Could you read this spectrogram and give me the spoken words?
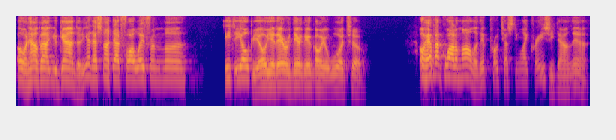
Oh, and how about Uganda? Yeah, that's not that far away from uh, Ethiopia. Oh, yeah, they're they're they're going to war too. Oh, how about Guatemala? They're protesting like crazy down there.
